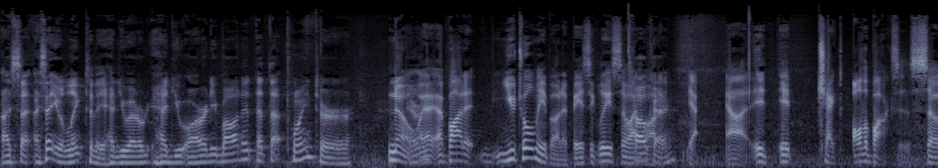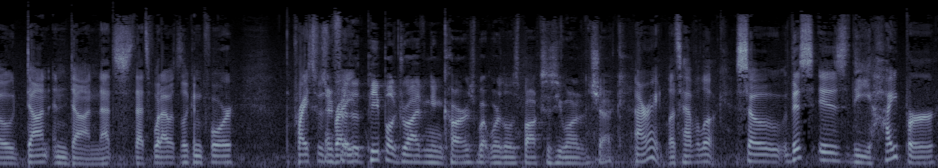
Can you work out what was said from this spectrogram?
I sent. I sent you a link today. Had you already, had you already bought it at that point, or No, I, I bought it. You told me about it basically, so I bought Okay. it. Yeah, uh, it it checked all the boxes, so done and done. That's that's what I was looking for. The price was And right. for the people driving in cars, what were those boxes you wanted to check? All right, let's have a look. So this is the Hyper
